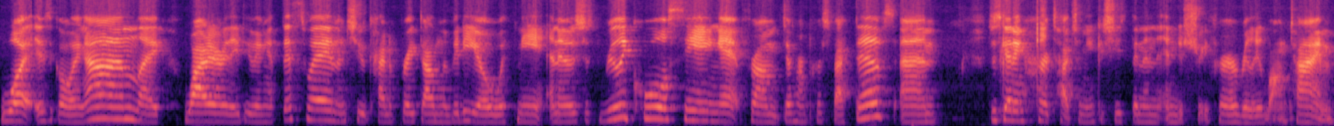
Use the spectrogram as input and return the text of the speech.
what is going on like why are they doing it this way and then she would kind of break down the video with me and it was just really cool seeing it from different perspectives and just getting her touch. I mean, because she's been in the industry for a really long time.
